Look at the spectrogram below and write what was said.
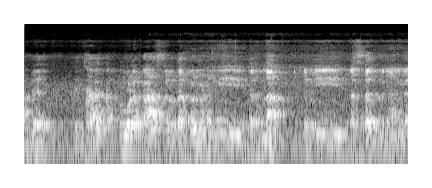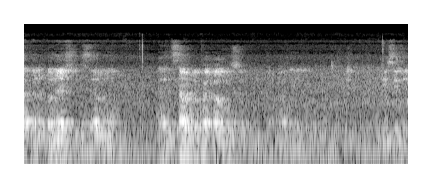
అంటే ఇది చాలా తక్కువ కూడా కాస్ట్ తక్కువ మేడం. మీ తరఫున అంటే మీ ట్రస్ట్ తరఫున కానీ లేకపోతే డొనేషన్స్ ఏమైనా అది సెవెంటీ ఫైవ్ థౌసండ్స్ అది ఈసీజీ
